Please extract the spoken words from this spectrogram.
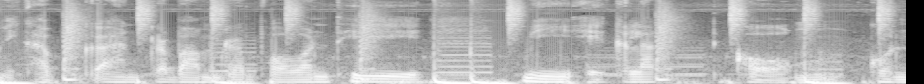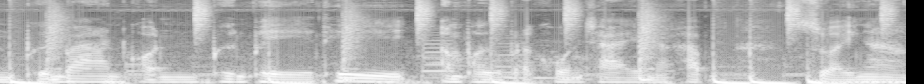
นี่ครับการระบำระฟ้อนที่มีเอกลักษณ์ ของคนพื้นบ้านคนพื้นเพที่อำเภอประโคนชัยนะครับ สวยงาม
